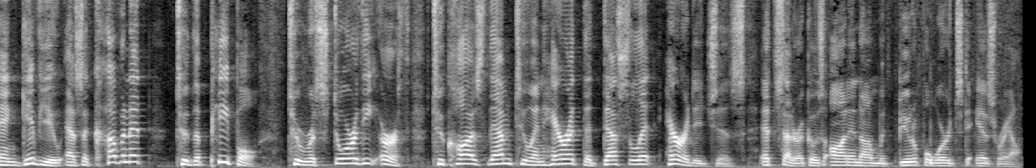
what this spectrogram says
and give you as a covenant to the people to restore the earth, to cause them to inherit the desolate heritages, etc. It goes on and on with beautiful words to Israel.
